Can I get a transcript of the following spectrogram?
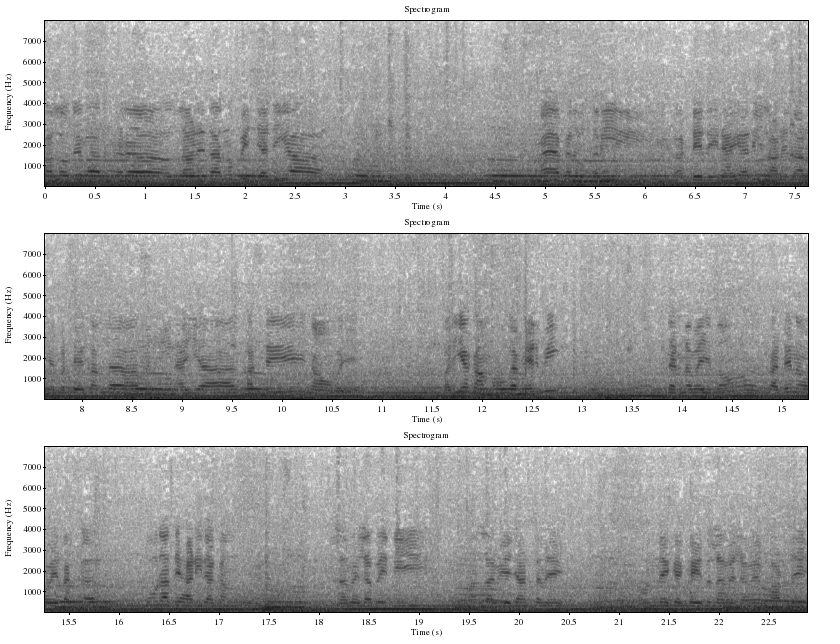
ਕੱਲ ਉਹਦੇ ਬਾਅਦ ਫਿਰ ਲਾਣੇਦਾਰ ਨੂੰ ਭੇਜਿਆ ਸੀਗਾ। ਮੈਂ ਫਿਰ ਉੱਧਰ ਹੀ ਅੱਡੇ ਤੇ ਰਹਿ ਗਿਆ ਨਹੀਂ ਲਾਣੇਦਾਰ ਨੇ ਵੱਡੇ ਕੱਲ ਮਸ਼ੀਨ ਆਈ ਆ 9:30 ਵਜੇ। ਵਧੀਆ ਕੰਮ ਹੋ ਗਿਆ ਫਿਰ ਵੀ। 3 ਵਜੇ ਤੋਂ 9:30 ਵਜੇ ਤੱਕ ਪੂਰਾ ਦਿਹਾੜੀ ਦਾ ਕੰਮ ਹੋ ਗਿਆ। ਲਵੇ ਲਵੇ ਦੀ, ਮੰਨ ਲਾ ਵੀ ਏਜੰਟ ਨੇ, ਉਹਨੇ ਕਿ ਖੇਤ ਲਵੇ ਲਵੇ ਫੜਦੇ।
